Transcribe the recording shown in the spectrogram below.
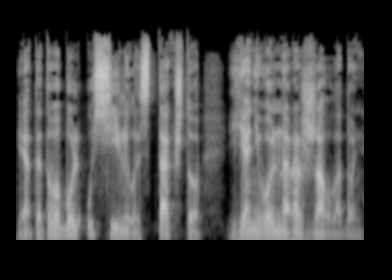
и от этого боль усилилась так, что я невольно разжал ладонь.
